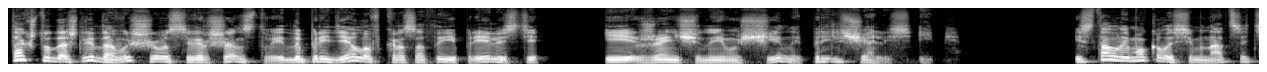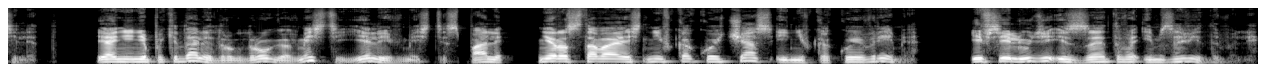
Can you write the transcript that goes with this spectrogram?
так что дошли до высшего совершенства и до пределов красоты и прелести, и женщины и мужчины прельщались ими. И стало им около 17 лет, и они не покидали друг друга, вместе ели и вместе спали, не расставаясь ни в какой час и ни в какое время, и все люди из-за этого им завидовали.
